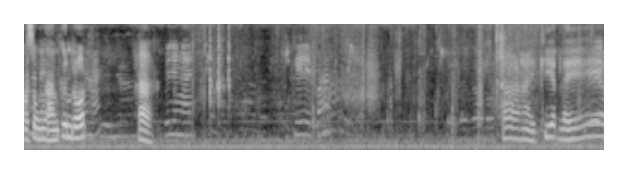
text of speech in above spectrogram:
มาส่งร้านขึ้นรถใช่ไหมค่ะหรือยังไง โอเคป้าป้าหายเครียดแล้ว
